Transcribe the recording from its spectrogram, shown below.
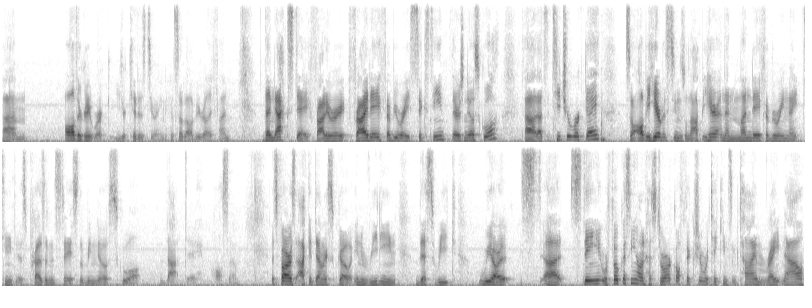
um, all the great work your kid is doing. And so that'll be really fun. The next day, Friday, Friday February 16th, there's no school. Uh, that's a teacher work day. So I'll be here, but students will not be here. And then Monday, February 19th is President's Day. So there'll be no school that day also. As far as academics go, in reading this week, we are uh, staying we're focusing on historical fiction we're taking some time right now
